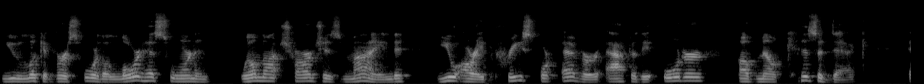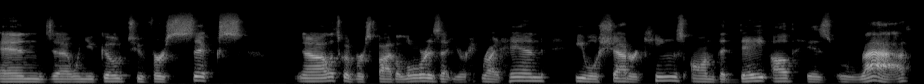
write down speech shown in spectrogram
You look at verse four, the Lord has sworn and will not charge his mind. You are a priest forever after the order of Melchizedek. And uh, when you go to verse six, now uh, let's go to verse five. The Lord is at your right hand. He will shatter kings on the day of his wrath.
